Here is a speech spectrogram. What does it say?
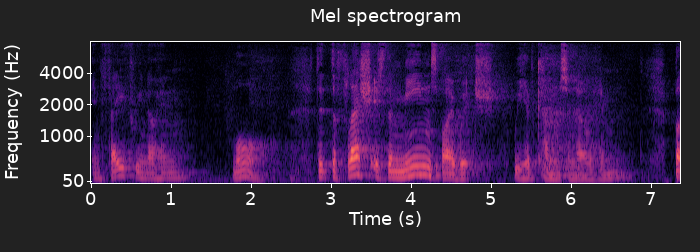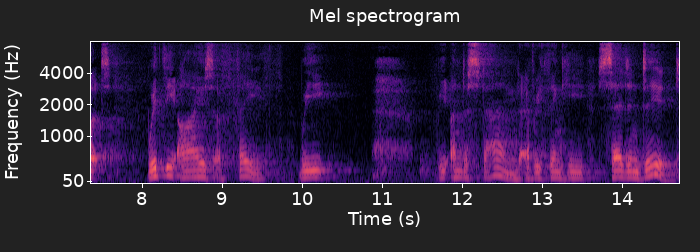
In faith, we know him more. That the flesh is the means by which we have come to know him. But with the eyes of faith, we, we understand everything he said and did.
